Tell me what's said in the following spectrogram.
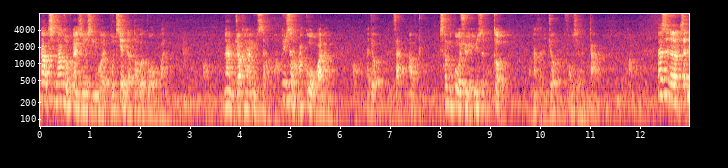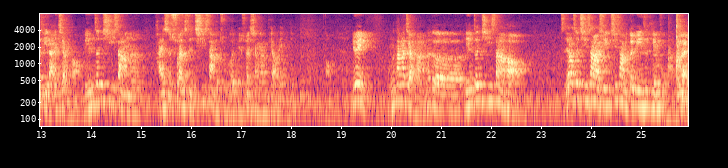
那其他所不敢行的行为，不见得都会过关，哦，那你就要看他运势好不好。运势好，他过关了，哦，他就很赞啊。撑不过去，运势不够，那可能就风险很大。好，但是呢，整体来讲哦，廉贞七煞呢。还是算是七煞的组合里面算相当漂亮的，哦，因为我跟大家讲嘛，那个廉贞七煞哈，只要是七煞星，七煞的对面是天府嘛，对不对？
